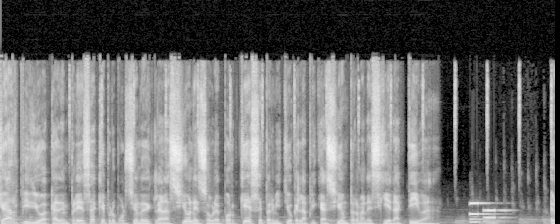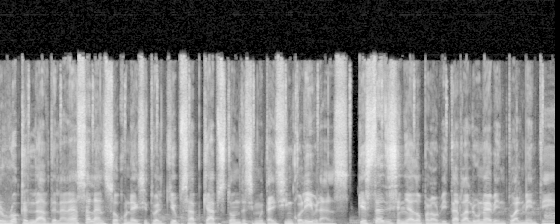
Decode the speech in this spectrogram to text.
Carr pidió a cada empresa que proporcione declaraciones sobre por qué se permitió que la aplicación permaneciera activa. El Rocket Lab de la NASA lanzó con éxito el CubeSat Capstone de 55 libras, que está diseñado para orbitar la Luna eventualmente.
